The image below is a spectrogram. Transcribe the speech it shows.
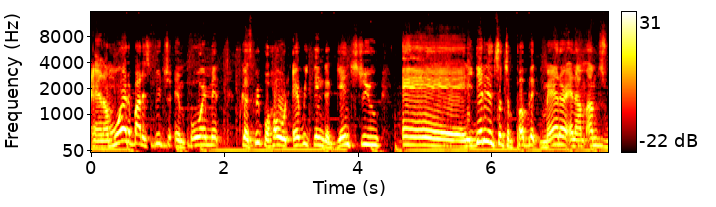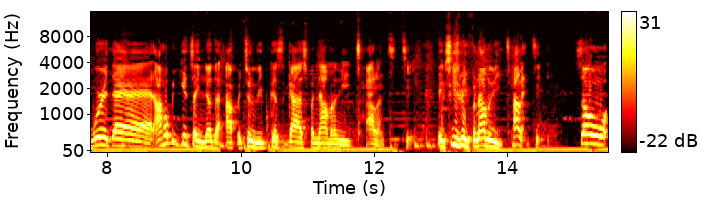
and I'm worried about his future employment because people hold everything against you and he did it in such a public manner and I'm, I'm just worried that i hope he gets another opportunity because the guy's phenomenally talented. Excuse me phenomenally talented. So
